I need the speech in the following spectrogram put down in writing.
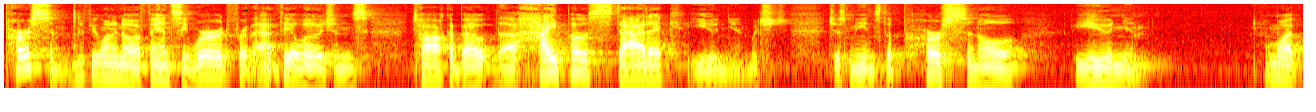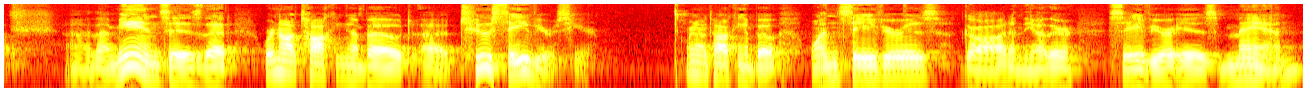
person. If you want to know a fancy word for that, theologians talk about the hypostatic union, which just means the personal union. And what uh, that means is that we're not talking about uh, two saviors here. We're not talking about one savior is God and the other savior is man.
